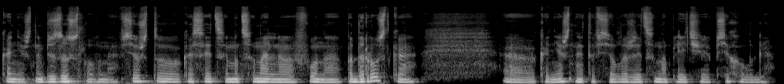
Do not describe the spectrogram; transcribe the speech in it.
конечно, безусловно. Все, что касается эмоционального фона подростка, э, конечно, это все ложится на плечи психолога.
